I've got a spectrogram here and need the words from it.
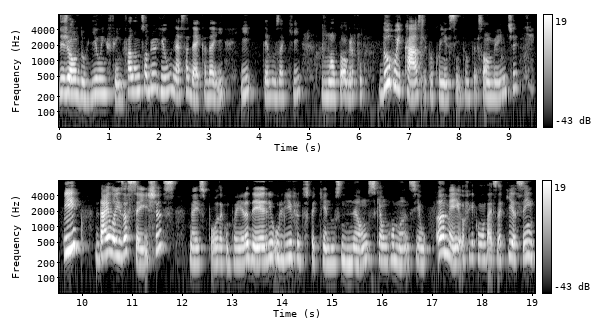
de João do Rio, enfim, falando sobre o Rio nessa década aí. E temos aqui um autógrafo do Rui Castro, que eu conheci então pessoalmente, e da Heloísa Seixas, né, esposa, companheira dele, o livro dos pequenos nãos, que é um romance, eu amei, eu fiquei com vontade disso daqui, assim,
